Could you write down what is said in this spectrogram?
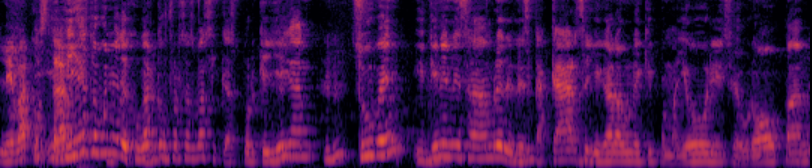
le va a costar. Y, y es lo bueno de jugar con fuerzas básicas, porque llegan, suben y tienen esa hambre de destacarse, llegar a un equipo mayor, irse a Europa.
